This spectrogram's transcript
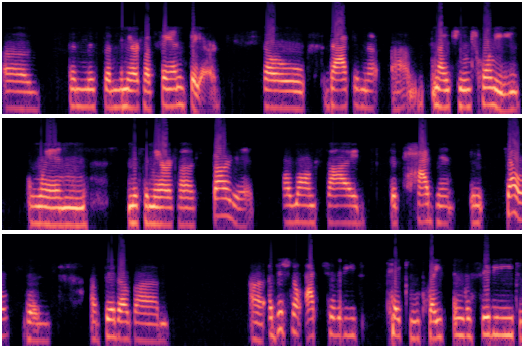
of the Miss America fanfare. So back in the um, 1920s, when Miss America started, alongside the pageant itself was a bit of um, uh, additional activities taking place in the city to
